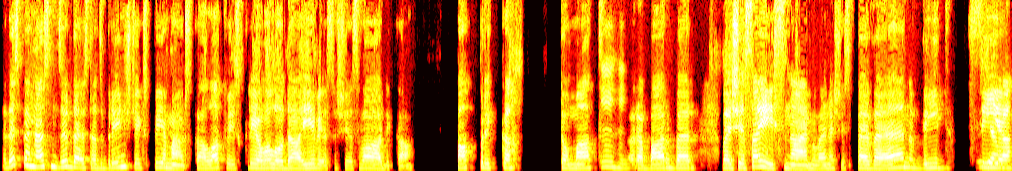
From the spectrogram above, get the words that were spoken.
Tad es, piemēram, esmu dzirdējis tāds brīnišķīgs piemērs, kā Latvijas krievu valodā ieviesušies vārdi kā paprika, tomāts, mm -hmm. rabarber, vai šie saīsinājumi, vai ne šis PVN, vid, sija,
